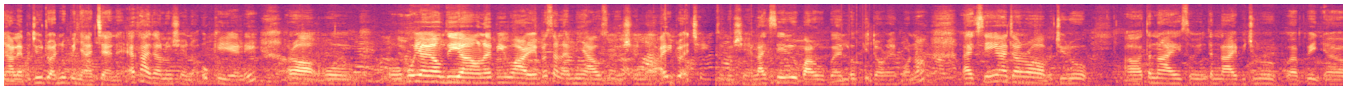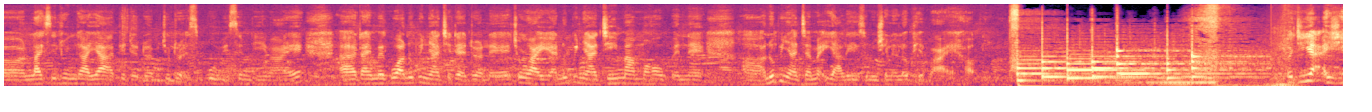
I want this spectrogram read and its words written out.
ညာလဲဘယ်သူတို့အမှုပညာကျန်တယ်အခါကျလို့ရှိရင်တော့ okay ရယ်လေအဲ့တော့ဟိုဟိုဟိုရောင်ရောင်သေးအောင်လဲပြီးသွားတယ်ပတ်စံလည်းမရဘူးဆိုလို့ရှိရင်တော့အဲ့ဒီအတွက်အချိန်ဆိုလို့ရှိရင် like sale တို့ပါလို့ပဲလုပ်ဖြစ်တော့တယ်ပေါ့နော် like sale ကကျတော့ဘယ်သူတို့အာတနားရီဆိုရင်တနားရီဘယ်သူတို့ like sale ထွင်းကရဖြစ်တဲ့အတွက်ဘယ်သူတို့ export ပြီးအဆင်ပြေပါတယ်အဲဒါပေမဲ့ကိုကအမှုပညာချစ်တဲ့အတွက်လည်းချို့ဟာကြီးကအမှုပညာကြီးမှမဟုတ်ဘဲနဲ့အာအမှုပညာကျန်မဲ့အရာလေးဆိုလို့ရှိရင်လည်းလုပ်ဖြစ်ပါတယ်ဟုတ် ပကြီးကအရ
